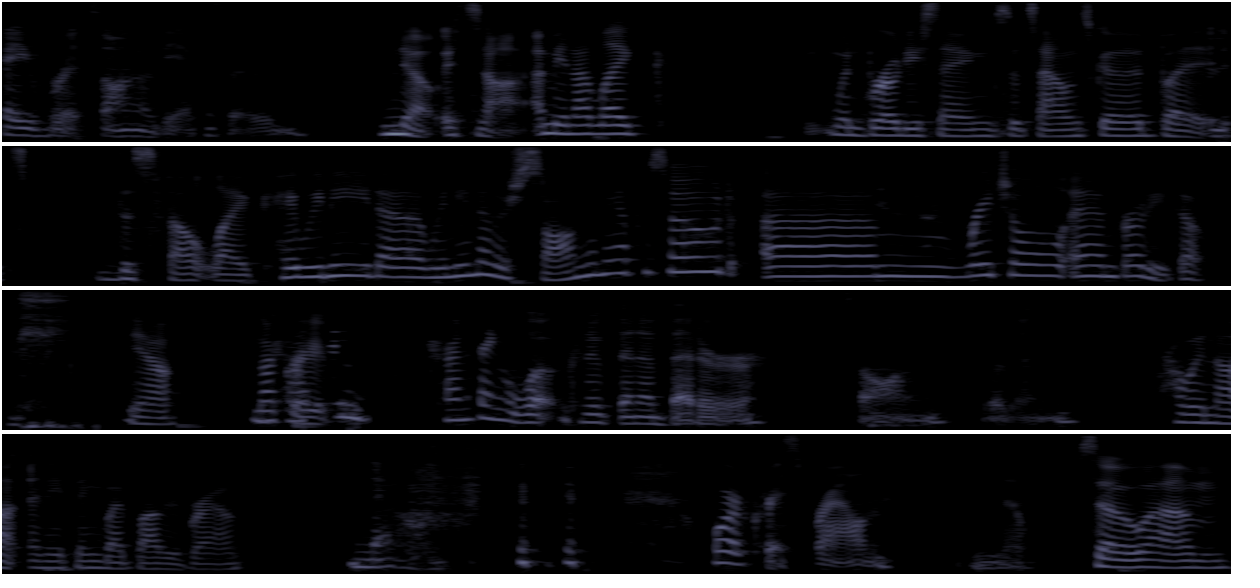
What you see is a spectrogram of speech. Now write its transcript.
favorite song of the episode. No, it's not. I mean, I like when Brody sings, it sounds good, but Mm. it's this felt like, hey, we need uh we need another song in the episode. Um Rachel and Brody, go. Yeah. Not I'm trying to great. think- trying to think what could have been a better song for them. Probably not anything by Bobby Brown. No, or Chris Brown. No. So um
